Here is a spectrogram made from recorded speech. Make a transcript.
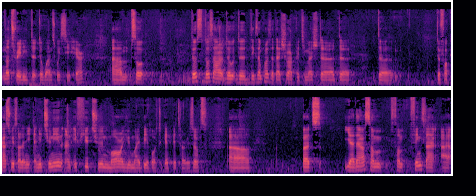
not really the, the ones we see here. Um, so those, those are the, the, the, examples that I show are pretty much the, the, the, the forecast without any, any, tuning. And if you tune more, you might be able to get better results. Uh, but yeah, there are some, some things that I,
